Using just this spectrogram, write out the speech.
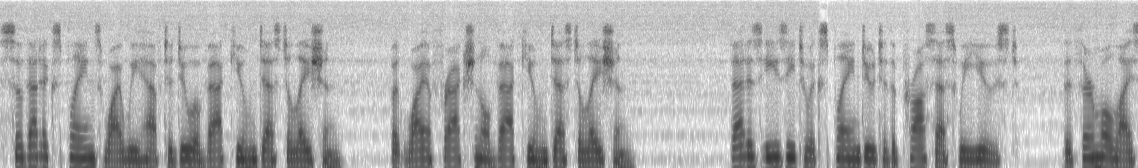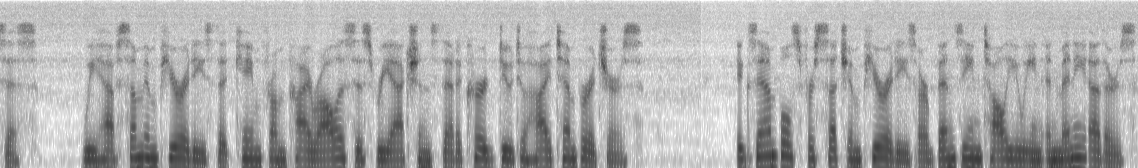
So that explains why we have to do a vacuum distillation, but why a fractional vacuum distillation? That is easy to explain due to the process we used, the thermolysis. We have some impurities that came from pyrolysis reactions that occurred due to high temperatures. Examples for such impurities are benzene toluene and many others,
